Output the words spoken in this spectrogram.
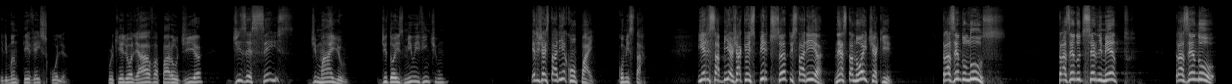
Ele manteve a escolha. Porque ele olhava para o dia 16 de maio de 2021. Ele já estaria com o Pai, como está. E ele sabia já que o Espírito Santo estaria nesta noite aqui, trazendo luz, trazendo discernimento, trazendo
